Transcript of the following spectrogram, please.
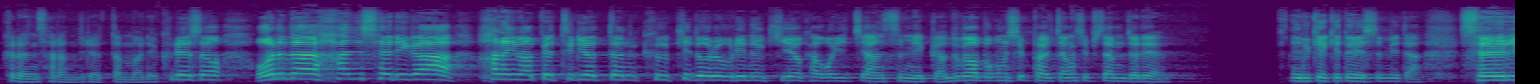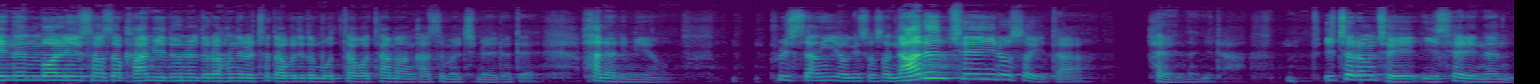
그런 사람들이었단 말이에요. 그래서 어느 날 한 세리가 하나님 앞에 드렸던 그 기도를 우리는 기억하고 있지 않습니까? 누가복음 18장 13절에 이렇게 기도했습니다. 세리는 멀리 서서 감히 눈을 들어 하늘을 쳐다보지도 못하고 다만 가슴을 치며 이르되 하나님이여 불쌍히 여기소서 나는 죄인이로서이다 하였느니라. 이처럼 죄, 이 세리는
